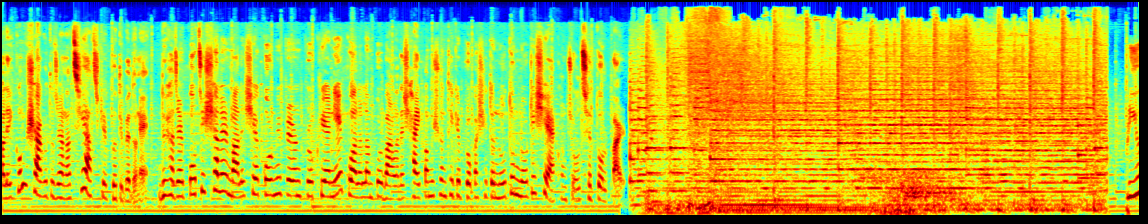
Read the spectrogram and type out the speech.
আলাইকুম স্বাগত জানাচ্ছি আজকের প্রতিবেদনে। দুই সালের মালয়েশিয়া কর্মী প্রেরণ প্রক্রিয়া নিয়ে কুয়ালালামপুর বাংলাদেশ হাইকমিশন থেকে প্রকাশিত নতুন নোটিশে এখন চলছে তোলপাড়। প্রিয়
